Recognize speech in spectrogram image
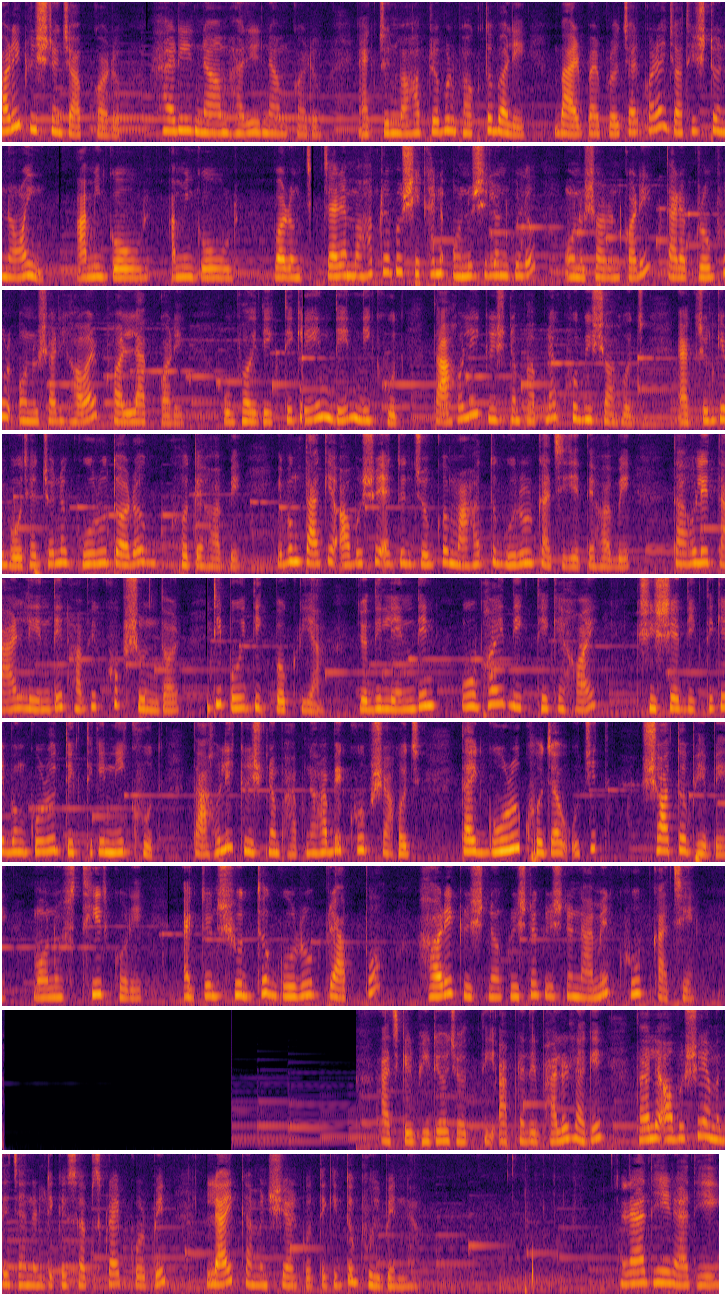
হরে কৃষ্ণ, জপ করো। হরির নাম হরির নাম করো। একজন মহাপ্রভুর ভক্ত বলে, বারবার প্রচার করাই যথেষ্ট নয়। আমি গৌর আমি গৌর বরং যারা মহাপ্রভুর সেখানে অনুশীলনগুলো অনুসরণ করে, তারা প্রভুর অনুসারী হওয়ার ফল লাভ করে। উভয় দিক থেকে লেনদেন নিখুঁত। তাহলেই কৃষ্ণ ভাবনা খুবই সহজ। একজনকে বোঝার জন্য গুরুতর হতে হবে এবং তাকে অবশ্যই একজন যোগ্য মাহাত্ম গুরুর কাছে যেতে হবে। তাহলে তার লেনদেন হবে খুব সুন্দর। এটি বৈদিক প্রক্রিয়া। যদি লেনদেন উভয় দিক থেকে হয়, শিষ্যের দিক থেকে এবং গুরুর দিক থেকে নিখুঁত, তাহলেই কৃষ্ণ ভাবনা হবে খুব সহজ। তাই গুরু খোঁজা উচিত শত ভেবে মনস্থির করে। একজন শুদ্ধ গুরু প্রাপ্য হরে কৃষ্ণ কৃষ্ণ কৃষ্ণ নামের খুব কাছে। আজকের ভিডিও যদি আপনাদের ভালো লাগে, তাহলে অবশ্যই আমাদের চ্যানেলটিকে সাবস্ক্রাইব করবেন, লাইক, কমেন্ট, শেয়ার করতে কিন্তু ভুলবেন না। রাধে রাধে।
